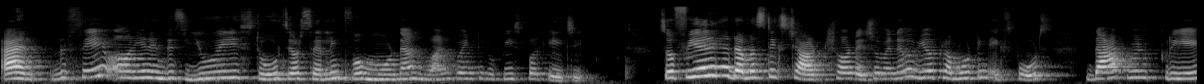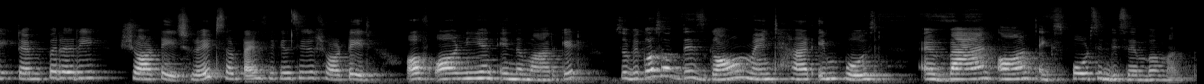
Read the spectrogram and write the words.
And the same onion in this UAE stores you are selling for more than 120 rupees per kg. So fearing a domestic shortage, so whenever we are promoting exports, that will create temporary shortage, right? Sometimes we can see the shortage of onion in the market. So because of this, government had imposed a ban on exports in December month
